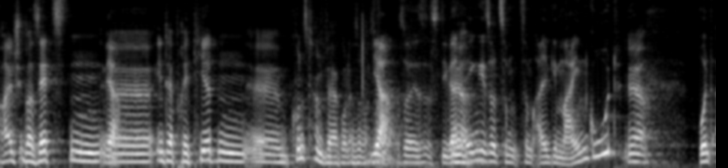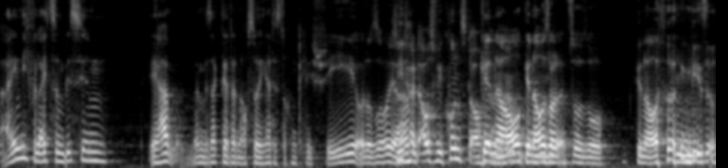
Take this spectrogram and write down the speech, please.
falsch übersetzten, ja. äh, interpretierten äh, Kunsthandwerk oder sowas. Ja, oder? so ist es. Die werden ja. irgendwie so zum, zum Allgemeingut. Ja. Und eigentlich vielleicht so ein bisschen, ja, man sagt ja dann auch so, ja, das ist doch ein Klischee oder so. Ja. Sieht halt aus wie Kunst auch. Genau, dann, ne? genau, mhm. so, so, genau, so mhm. irgendwie so.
